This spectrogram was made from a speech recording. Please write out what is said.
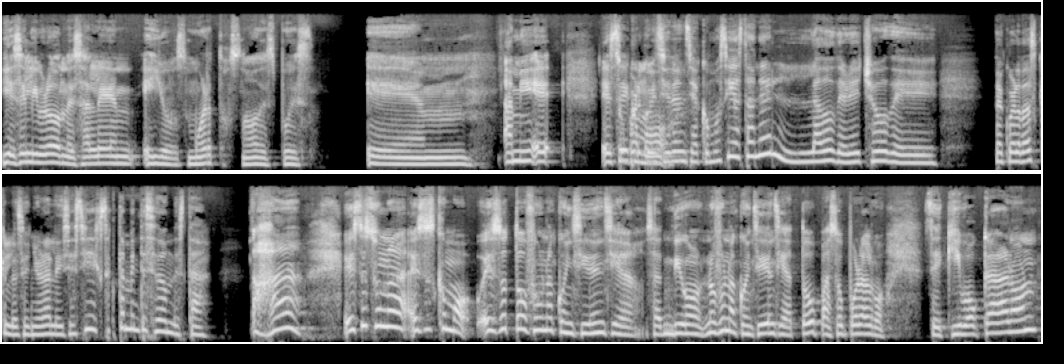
Y es el libro donde salen ellos muertos, ¿no? Después. Em, a mí, eh, es como... coincidencia, como si está en el lado derecho de. ¿Te acuerdas que la señora le dice, sí, exactamente sé dónde está? Ajá, eso es una, eso es como, eso todo fue una coincidencia. O sea, digo, no fue una coincidencia, todo pasó por algo. Se equivocaron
